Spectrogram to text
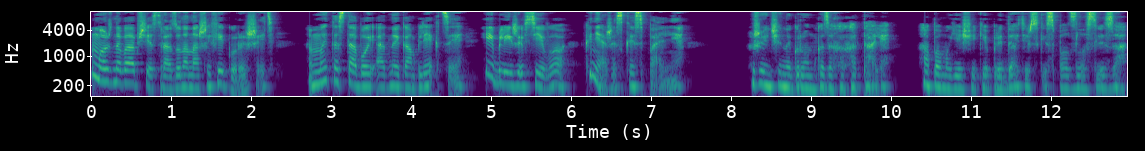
Можно вообще сразу на наши фигуры шить. Мы-то с тобой одной комплекции и ближе всего к княжеской спальне». Женщины громко захохотали, а по моей щеке предательски сползла слеза,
